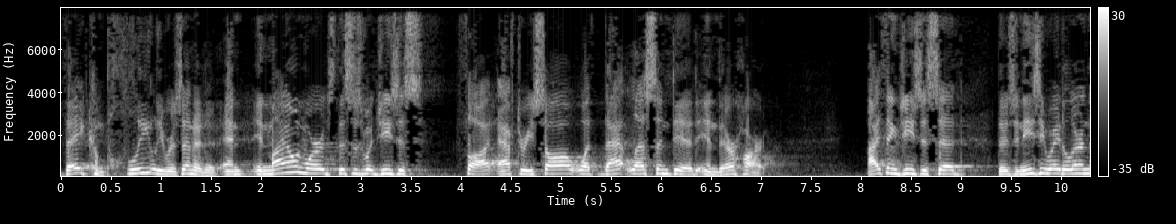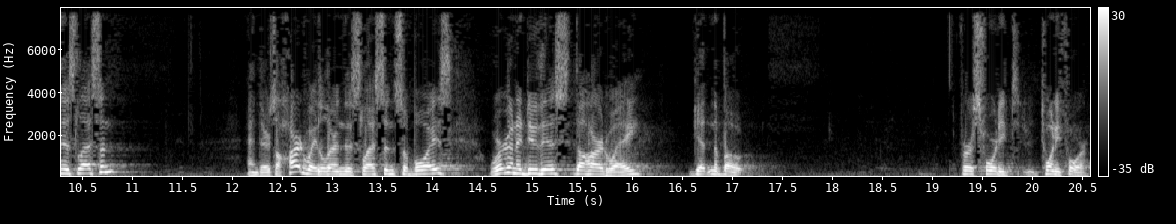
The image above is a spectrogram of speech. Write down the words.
they completely resented it. And in my own words, this is what Jesus thought after he saw what that lesson did in their heart. I think Jesus said, There's an easy way to learn this lesson, and there's a hard way to learn this lesson. So, boys, we're going to do this the hard way. Get in the boat. Verse 40, 24.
